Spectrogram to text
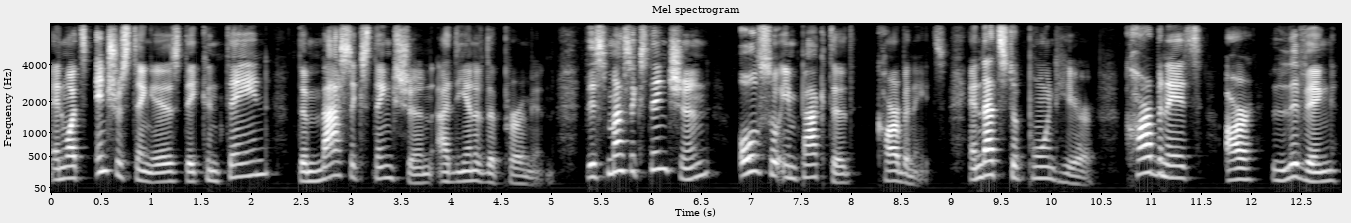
And what's interesting is they contain the mass extinction at the end of the Permian. This mass extinction also impacted carbonates. And that's the point here. Carbonates are living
